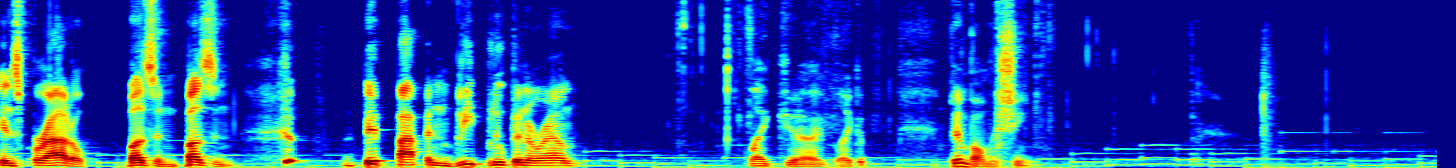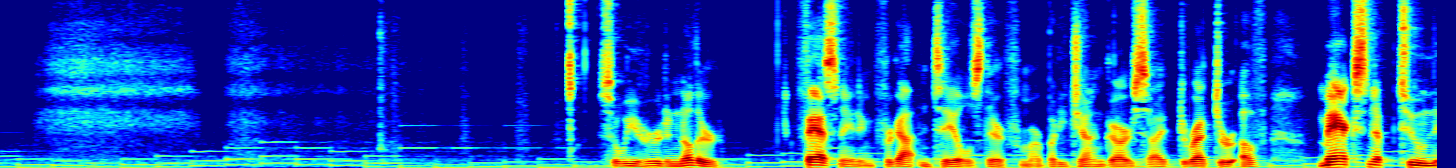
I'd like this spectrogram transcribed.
inspirato buzzing, buzzing, bip bopping, bleep blooping around like uh, like a pinball machine." So we heard another fascinating Forgotten Tales there from our buddy John Garside, director of Max Neptune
